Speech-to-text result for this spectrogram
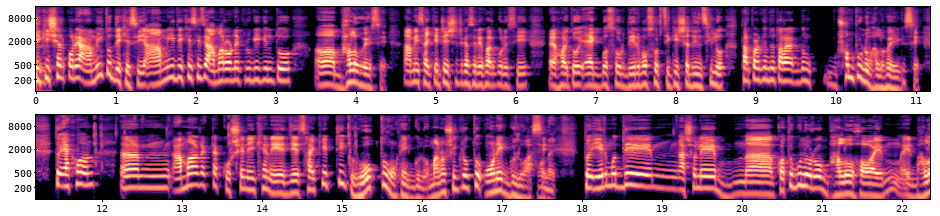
চিকিৎসার পরে আমি তো দেখেছি আমি দেখেছি যে আমার অনেক রুগী কিন্তু ভালো হয়েছে। আমি সাইকিয়াট্রিস্টের কাছে রেফার করেছি হয়তো এক বছর দেড় বছর চিকিৎসাধীন ছিল তারপর কিন্তু তারা একদম সম্পূর্ণ ভালো হয়ে গেছে। তো এখন আমার একটা কোশ্চেন এইখানে যে সাইকিয়াট্রিক রোগ তো অনেকগুলো মানসিক রোগ তো অনেকগুলো আছে। তো এর মধ্যে আসলে কতগুলো রোগ ভালো হয়? এর ভালো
